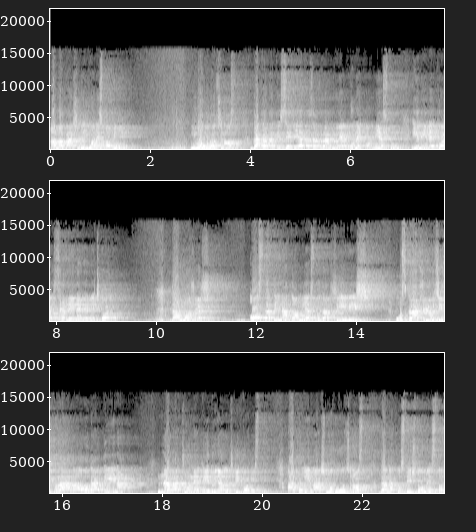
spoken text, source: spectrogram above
ama baš niko ne spominje. Mogućnost da kada ti se vjera zabranjuje u nekom mjestu ili nekoj zemlji nevjerničkoj, da možeš ostati na tom mjestu da živiš uskraćujući prava ovoga dina na račun neke dunjaločke koristi. Ako imaš mogućnost da napustiš to mjesto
